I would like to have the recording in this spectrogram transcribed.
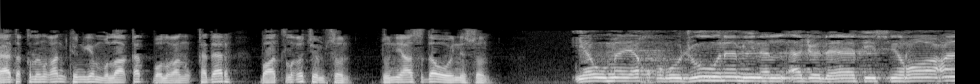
va'da qilingan kunga muloqot bo'lgan qadar botilga cho'msin dunyosida o'ynasin يوم يخرجون من الأجداث سراعا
